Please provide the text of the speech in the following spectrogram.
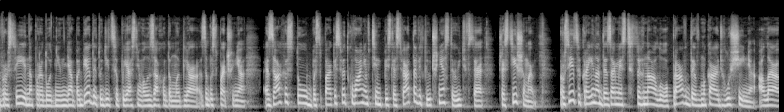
в Росії напередодні Дня Побєди. Тоді це пояснювали заходами для забезпечення захисту, безпеки святкування. Втім, після свята відключення стають все частішими. Росія це країна, де замість сигналу правди вмикають глушіння, але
